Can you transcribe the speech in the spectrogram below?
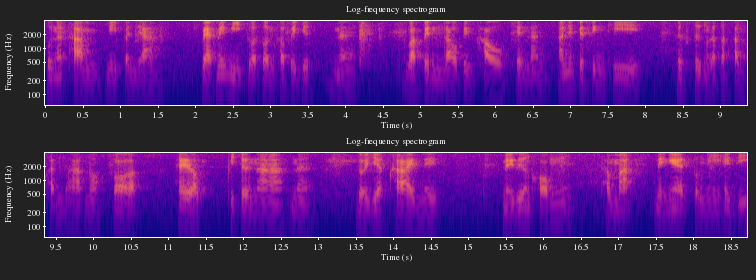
คุณธรรม มีปัญญา แบบไม่มีตัวตนเข้าไปยึดนะ ว่าเป็นเราเป็นเขาเช่นนั้น อันนี้เป็นสิ่งที่ลึกซึ้งแล้วก็สำคัญมากเนาะก็ให้เราพิจารณานะ โดยแยกคายในในเรื่องของธรรมะในแง่ตรงนี้ให้ดี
